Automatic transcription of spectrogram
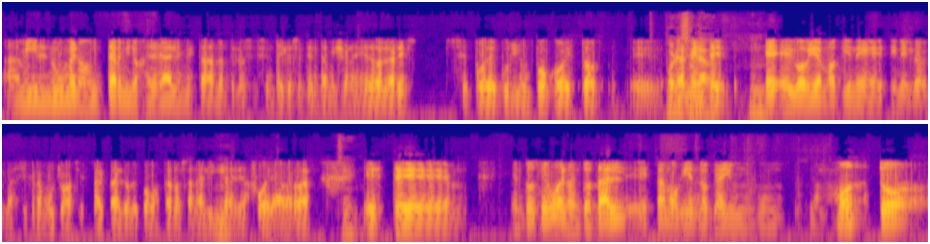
A mí el número en términos generales me está dando entre los 60 y los 70 millones de dólares. Se puede pulir un poco esto. eh, Por realmente. Ujú. el, el gobierno tiene tiene lo- las cifras mucho más exactas de lo que podemos estar los analistas Mm. de afuera, ¿verdad? Sí. Este, entonces, bueno, en total estamos viendo que hay un, un- un monto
